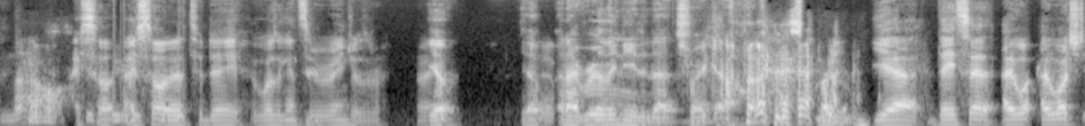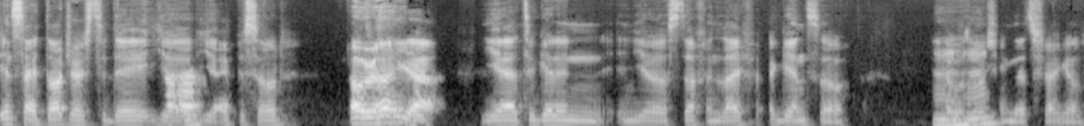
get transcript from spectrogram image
Nice. Oh. I saw for I saw that today. It was against the Rangers, right? Yep. Yep. Yep. And I really needed that strikeout. I was struggling. Yeah, they said I, I watched Inside Dodgers today. Your Uh-huh. your episode. oh, really? Yeah. Yeah, to get in in your stuff in life again. So I was Mhm. watching that strikeout.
